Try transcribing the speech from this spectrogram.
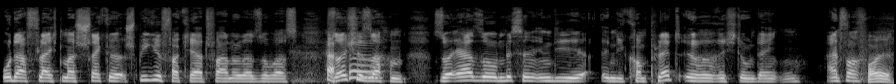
Oder vielleicht mal Strecke spiegelverkehrt fahren oder sowas. Solche Sachen. So eher so ein bisschen in die, in die komplett irre Richtung denken. Einfach Voll.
